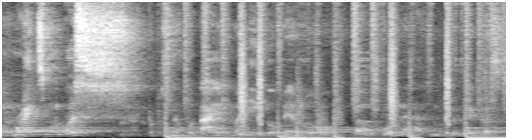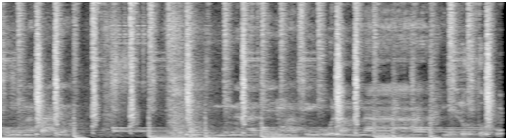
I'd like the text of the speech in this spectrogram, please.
Alright mga boss, tapos na po tayo maligo pero bago po lahat magbe-breakfast po muna tayo. Lutuin muna natin yung ating ulam na niluto po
